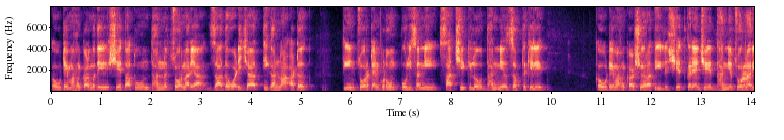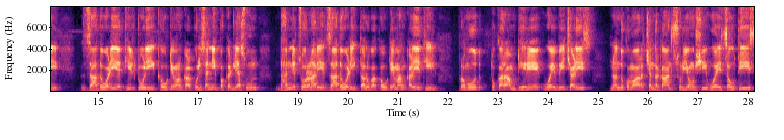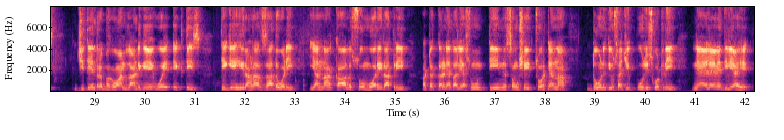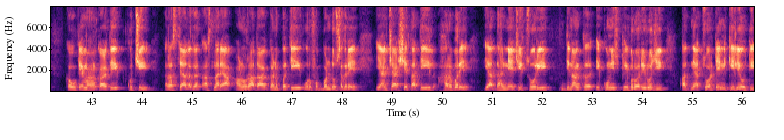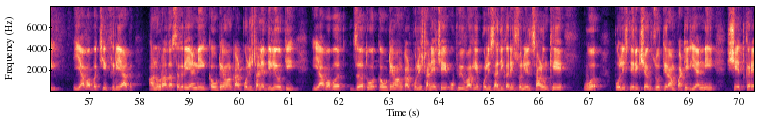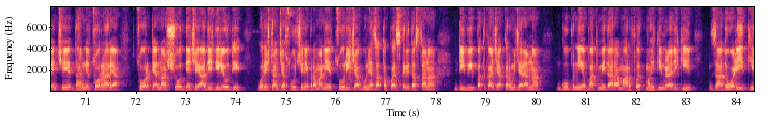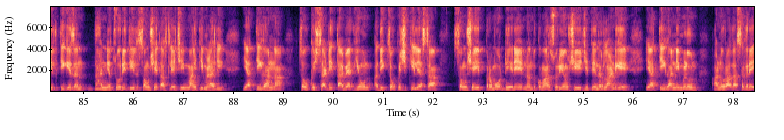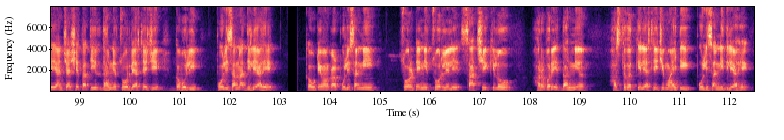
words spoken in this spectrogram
कवठे महांकाळमध्ये शेतातून धान्य चोरणाऱ्या जाधववाडीच्या तिघांना अटक. तीन चोरट्यांकडून पोलिसांनी सातशे किलो धान्य जप्त केले. कवठे महांकाळ शहरातील शेतकऱ्यांचे धान्य चोरणारी जाधववाडी येथील टोळी कवठे महांकाळ पोलिसांनी पकडली असून धान्य चोरणारे जाधववाडी तालुका कवठे महांकाळ येथील प्रमोद तुकाराम ढेरे वय बेचाळीस नंदकुमार चंद्रकांत सूर्यवंशी वय चौतीस जितेंद्र भगवान लांडगे वय एकतीस. तिघेही राहणार जाधवडी यांना काल सोमवारी रात्री अटक करण्यात आली असून तीन संशयित चोरट्यांना दोन दिवसाची पोलीस कोठडी न्यायालयाने दिली आहे. कवठे महाकाळ ते कुची रस्त्यालगत असणाऱ्या अनुराधा गणपती उर्फ बंडू सगरे यांच्या शेतातील हरभरे या धान्याची चोरी दिनांक एकोणीस फेब्रुवारी रोजी अज्ञात चोरट्यांनी केली होती. याबाबतची फिर्याद अनुराधा सगरे यांनी कवठे महांकाळ पोलीस ठाण्यात दिली होती. याबाबत जत व कवठे महांकाळ पोलीस ठाण्याचे उपविभागीय पोलीस अधिकारी सुनील साळुंखे व पोलीस निरीक्षक ज्योतिराम पाटील यांनी शेतकऱ्यांचे धान्य चोरणाऱ्या चोरट्यांना शोधण्याचे आदेश दिले होते. वरिष्ठांच्या सूचनेप्रमाणे चोरीच्या गुन्ह्याचा तपास करीत असताना डी बी पथकाच्या कर्मचाऱ्यांना गोपनीय बातमीदारामार्फत माहिती मिळाली की जाधववाडी येथील तिघेजण धान्य चोरीतील संशयित असल्याची माहिती मिळाली. या तिघांना चौकशीसाठी ताब्यात घेऊन अधिक चौकशी केली असता संशयित प्रमोद ढेरे नंदकुमार सूर्यवंशी जितेंद्र लांडगे या तिघांनी मिळून अनुराधा सगरे यांच्या शेतातील धान्य चोरले असल्याची कबुली पोलिसांना दिली आहे. कवटेमाकाळ पोलिसांनी चोरट्यांनी चोरलेले सातशे किलो हरभरे धान्य हस्तगत केले असल्याची माहिती पोलिसांनी दिली आहे.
